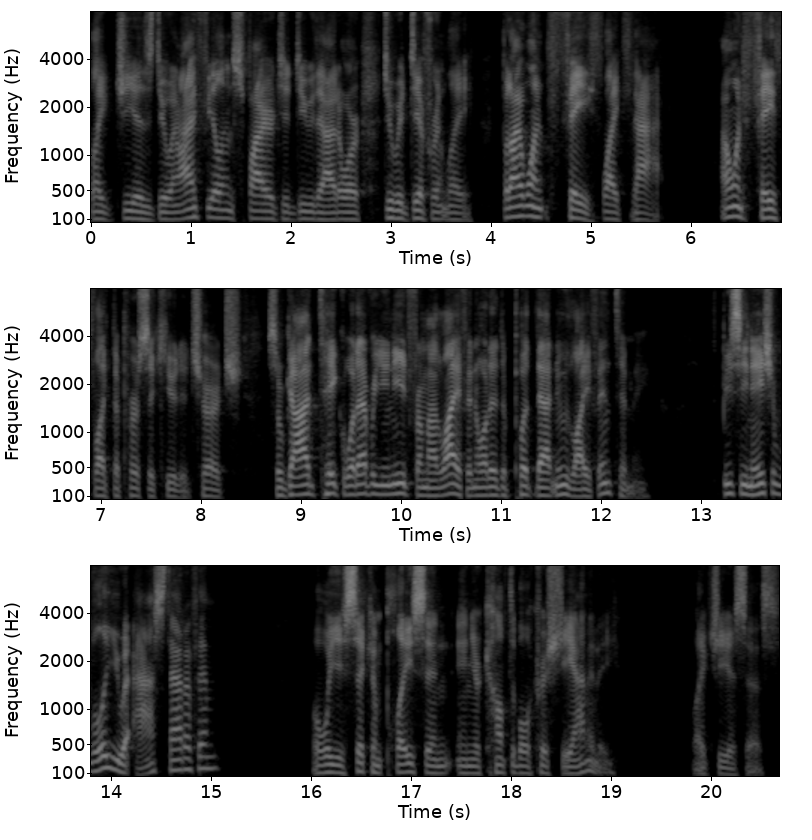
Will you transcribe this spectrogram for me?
like Gia's doing. I feel inspired to do that or do it differently. But I want faith like that. I want faith like the persecuted church. So God, take whatever you need from my life in order to put that new life into me. BC Nation, will you ask that of him? Or will you sit complacent in your comfortable Christianity, like Gia says?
